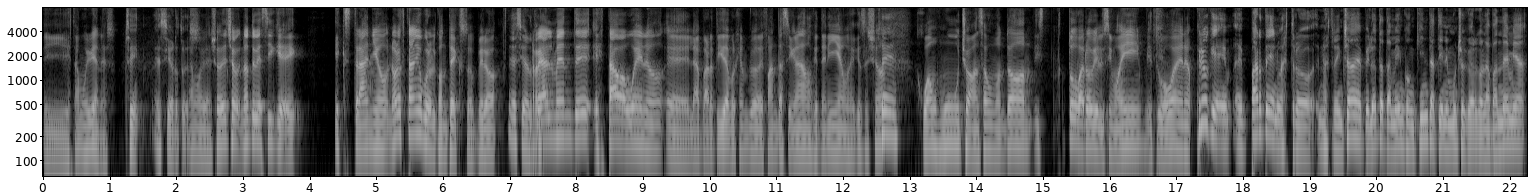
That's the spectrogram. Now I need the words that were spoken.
Y está muy bien eso. Sí, es cierto Está eso. muy bien. Yo de hecho no te voy a decir que eh, extraño, no lo extraño por el contexto, pero Es cierto. realmente estaba bueno eh, la partida, por ejemplo, de Fantasy Grounds que teníamos, de qué sé yo. Sí. Jugamos mucho, avanzamos un montón. Y todo Barovia lo hicimos ahí y estuvo bueno. Creo que eh, parte de nuestro, nuestra hinchada de pelota también con Quinta tiene mucho que ver con la pandemia.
